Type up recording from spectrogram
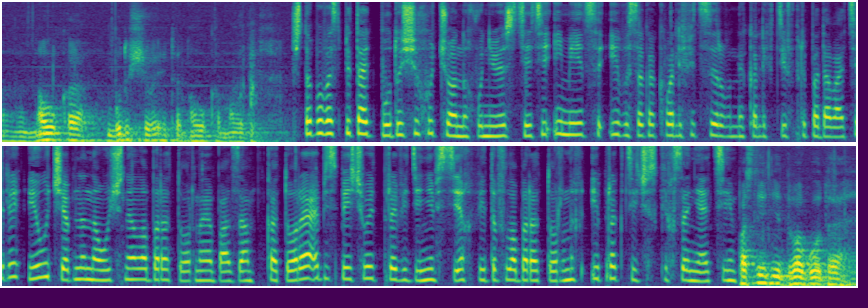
э, наука будущего – это наука молодых. Чтобы воспитать будущих ученых в университете, имеется и высококвалифицированный коллектив преподавателей, и учебно-научная лабораторная база, которая обеспечивает проведение всех видов лабораторных и практических занятий. Последние два года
